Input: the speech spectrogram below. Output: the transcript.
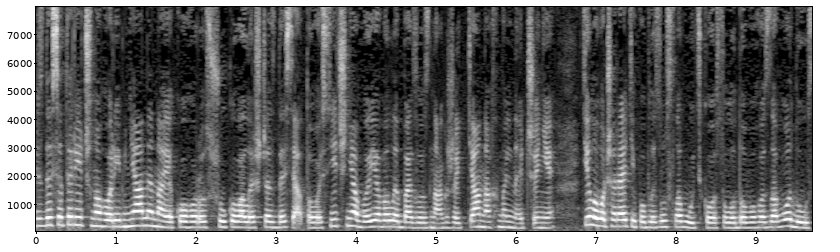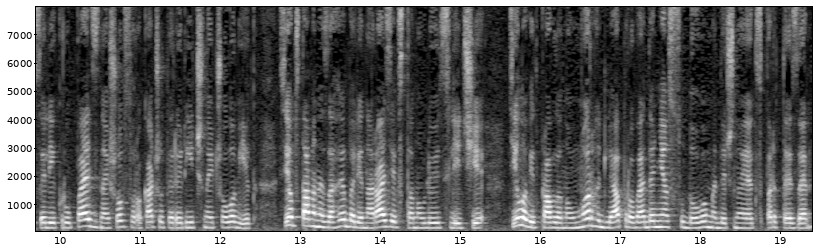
60-річного рівнянина, якого розшукували ще з 10 січня, виявили без ознак життя на Хмельниччині. Тіло в очереті поблизу Славутського солодового заводу у селі Крупець знайшов 44-річний чоловік. Всі обставини загибелі наразі встановлюють слідчі. Тіло відправлено в морг для проведення судово-медичної експертизи.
